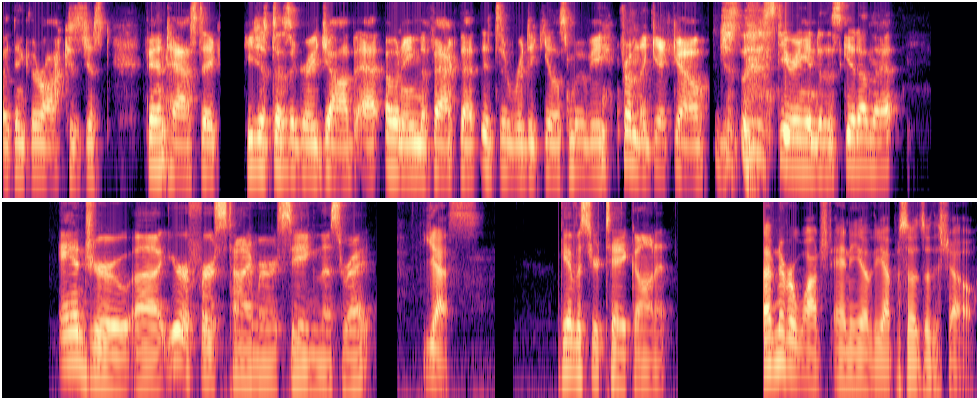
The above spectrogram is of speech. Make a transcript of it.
I think The Rock is just fantastic. He just does a great job at owning the fact that it's a ridiculous movie from the get go, just steering into the skid on that. Andrew, uh, you're a first timer seeing this, right? Yes. Give us your take on it. I've never watched any of the episodes of the show,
